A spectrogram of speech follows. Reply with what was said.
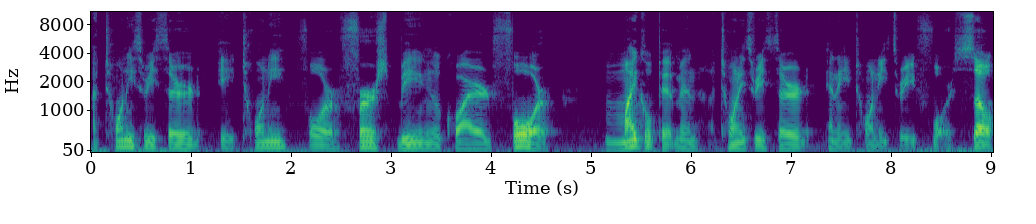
a 23 third, a 24 first being acquired for Michael Pittman, a 23 third, and a 23 fourth. So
